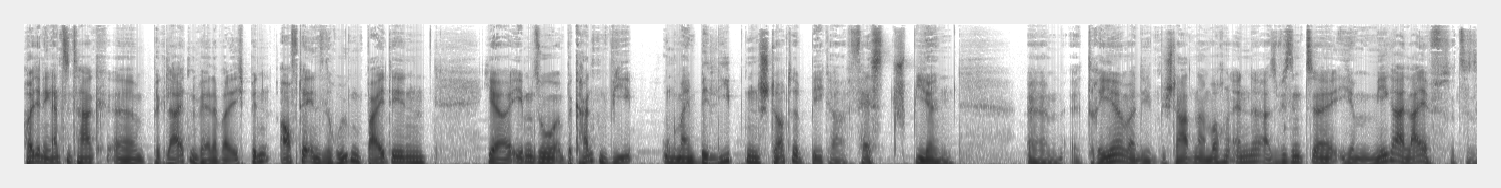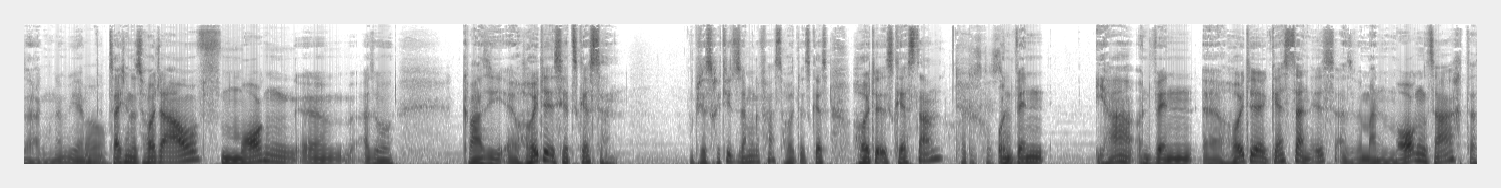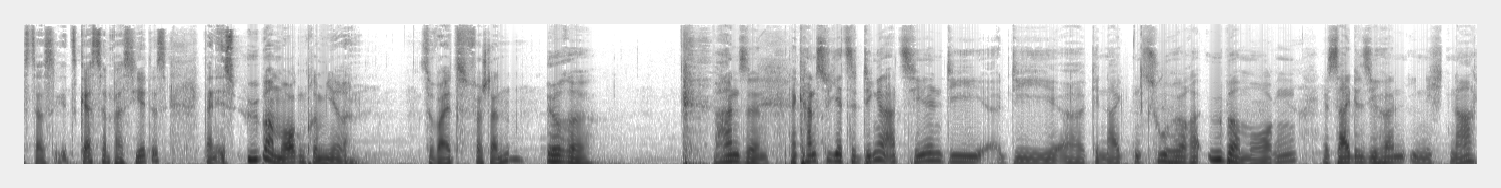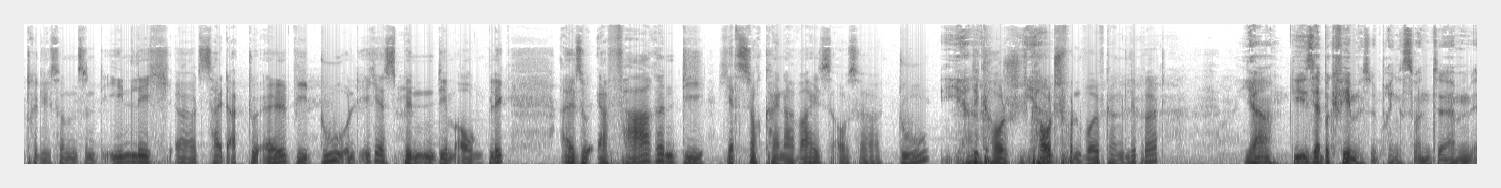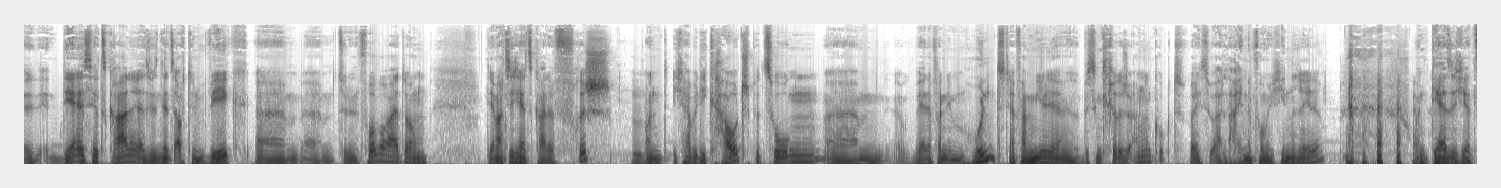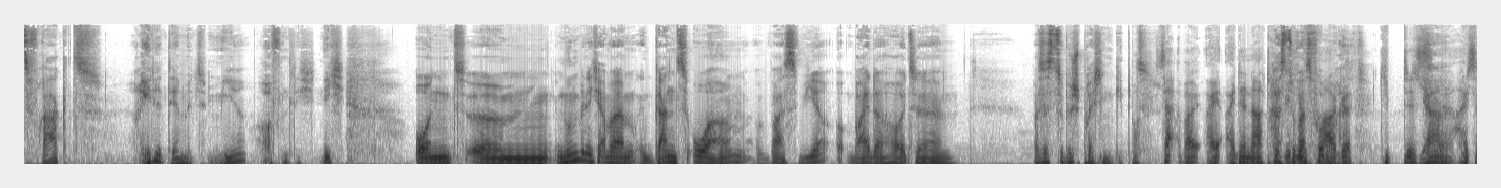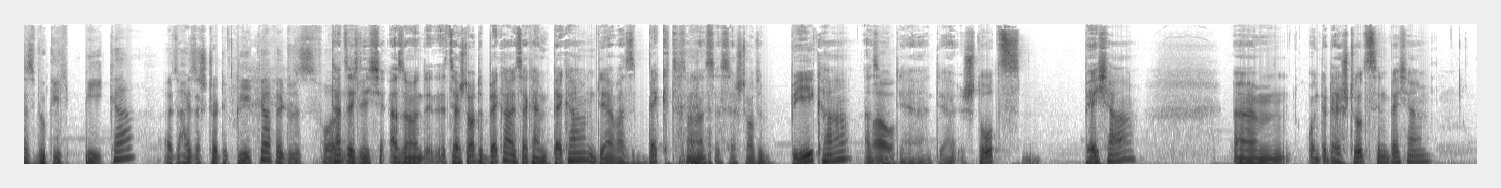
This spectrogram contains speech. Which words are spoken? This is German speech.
heute den ganzen Tag äh, begleiten werde, weil ich bin auf der Insel Rügen bei den ja ebenso bekannten wie ungemein beliebten Störtebeker Festspielen ähm, äh, drehe, weil die starten am Wochenende. Also wir sind äh, hier mega live sozusagen. Ne? Wir Wow. zeichnen das heute auf. Morgen, ähm, also quasi, äh, heute ist jetzt gestern. Habe ich das richtig zusammengefasst? Heute ist gestern. Heute ist gestern. Heute ist gestern. Und wenn, ja, und wenn äh, heute gestern ist, also wenn man morgen sagt, dass das jetzt gestern passiert ist, dann ist übermorgen Premiere. Soweit verstanden? Irre. Wahnsinn. Dann kannst du jetzt Dinge erzählen, die die äh, geneigten Zuhörer übermorgen, es sei denn, sie hören ihn nicht nachträglich, sondern sind ähnlich äh, zeitaktuell, wie du und ich es bin in dem Augenblick, also erfahren, die jetzt noch keiner weiß, außer du, Ja, die Couch, ja. Couch von Wolfgang Lippert. Ja, die sehr bequem ist übrigens. Und ähm, äh, der ist jetzt gerade, also wir sind jetzt auf dem Weg ähm, ähm, zu den Vorbereitungen. Der macht sich jetzt gerade frisch und ich habe die Couch bezogen, ähm, werde von dem Hund der Familie ein bisschen kritisch angeguckt, weil ich so alleine vor mich hinrede. und der sich jetzt fragt, redet der mit mir? Hoffentlich nicht. Und ähm, nun bin ich aber ganz ohr, was wir beide heute, was es zu besprechen gibt. Sag, aber ei- eine nachträgliche Hast du was Frage, gibt es, Ja. äh, heißt das wirklich Beker? Also heißt das Störte Beker, weil du das vor... Tatsächlich, also der Storte Bäcker ist ja kein Bäcker, der was bäckt, sondern es ist der Storte Beker, also Wow. der, der Sturzbecher ähm, und der stürzt den Becher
